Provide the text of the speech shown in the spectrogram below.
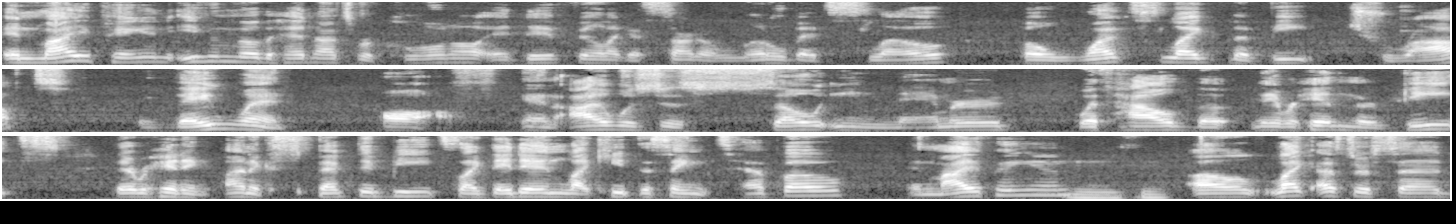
in my opinion, even though the head nods were cool and all, it did feel like it started a little bit slow. But once like the beat dropped, they went off, and I was just so enamored with how the they were hitting their beats. They were hitting unexpected beats, like they didn't like keep the same tempo. In my opinion, mm-hmm. uh, like Eser said,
